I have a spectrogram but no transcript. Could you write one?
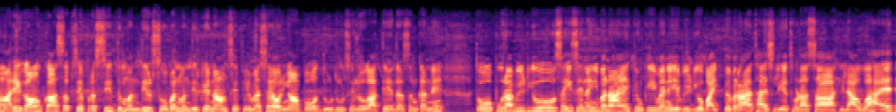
हमारे गाँव का सबसे प्रसिद्ध मंदिर शोभन मंदिर के नाम से फ़ेमस है और यहाँ बहुत दूर दूर से लोग आते हैं दर्शन करने। तो पूरा वीडियो सही से नहीं बना है क्योंकि मैंने ये वीडियो बाइक पे बनाया था, इसलिए थोड़ा सा हिला हुआ है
